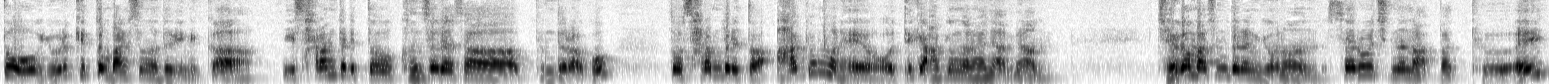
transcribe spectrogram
또 이렇게 또 말씀을 드리니까 이 사람들이 또 건설회사 분들하고 또 사람들이 또 악용을 해요. 어떻게 악용을 하냐면 제가 말씀드리는 경우는 새로 짓는 아파트의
